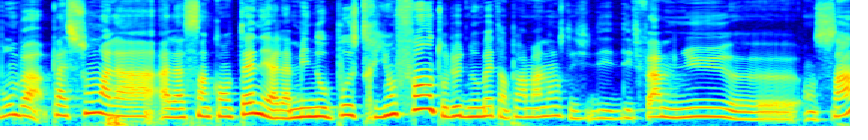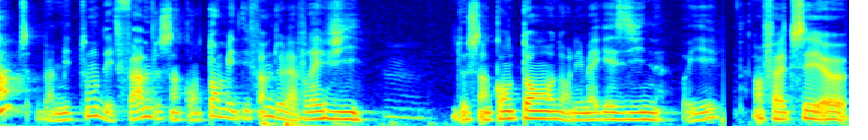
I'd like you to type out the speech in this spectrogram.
Bon, bah, passons à la, à la, cinquantaine et à la ménopause triomphante. Au lieu de nous mettre en permanence des, des, femmes nues euh, enceintes, bah, mettons des femmes de 50 ans, mais des femmes de la vraie vie, de 50 ans dans les magazines, voyez en fait, c'est euh,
